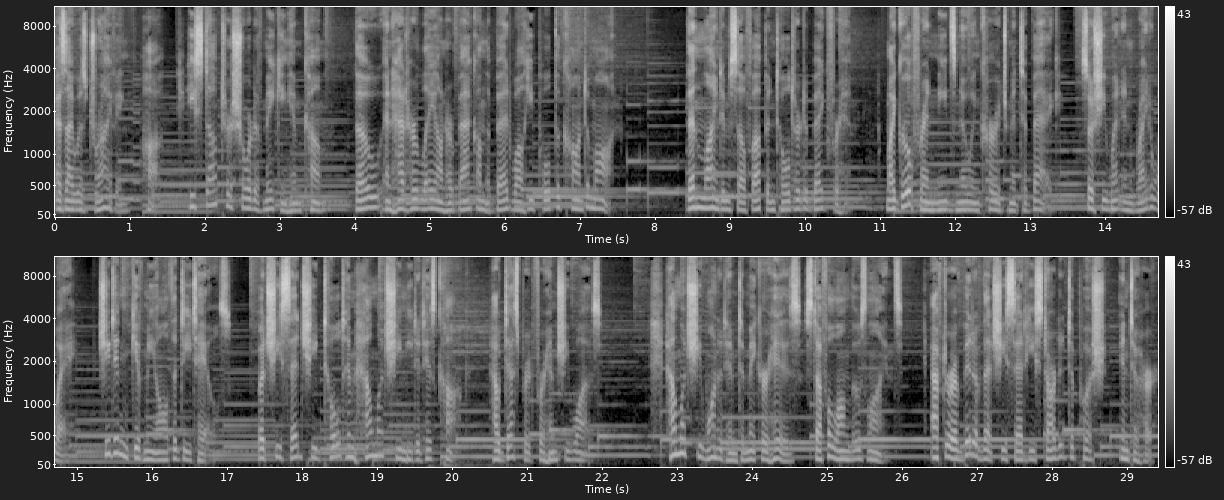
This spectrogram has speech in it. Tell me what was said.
as I was driving. Ha. He stopped her short of making him come, though, and had her lay on her back on the bed while he pulled the condom on. Then lined himself up and told her to beg for him. My girlfriend needs no encouragement to beg, so she went in right away. She didn't give me all the details, but she said she'd told him how much she needed his cock, how desperate for him she was, how much she wanted him to make her his, stuff along those lines. After a bit of that, she said he started to push into her,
